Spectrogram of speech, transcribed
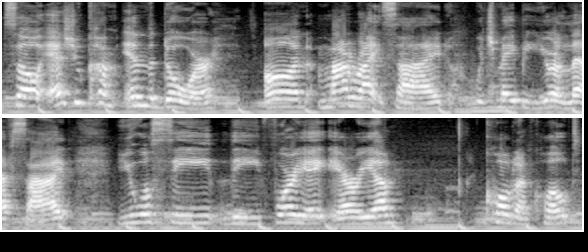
So as you come in the door on my right side which may be your left side you will see the foyer area quote unquote.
